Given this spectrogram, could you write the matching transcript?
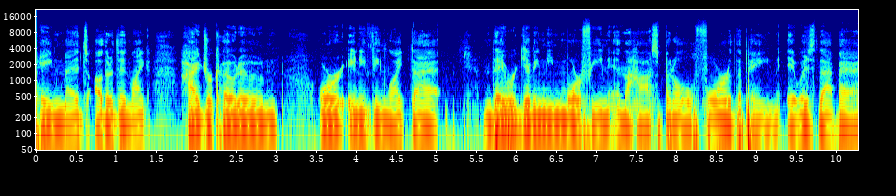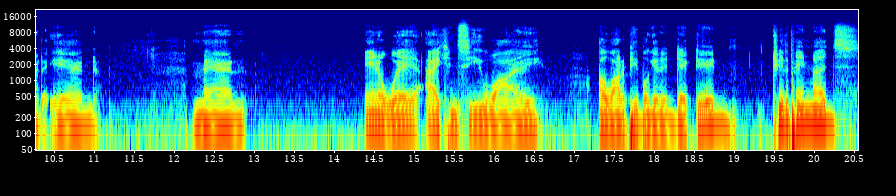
pain meds other than like hydrocodone or anything like that they were giving me morphine in the hospital for the pain. It was that bad. And man, in a way, I can see why a lot of people get addicted to the pain meds.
